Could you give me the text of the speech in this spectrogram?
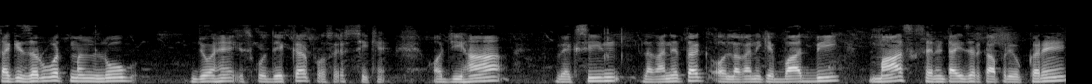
ताकि ज़रूरतमंद लोग जो हैं इसको देखकर प्रोसेस सीखें। और जी हाँ वैक्सीन लगाने तक और लगाने के बाद भी मास्क सैनिटाइज़र का प्रयोग करें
